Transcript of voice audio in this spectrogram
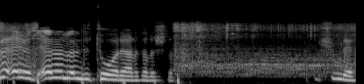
Ve evet en önemli teori arkadaşlar. Şimdi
